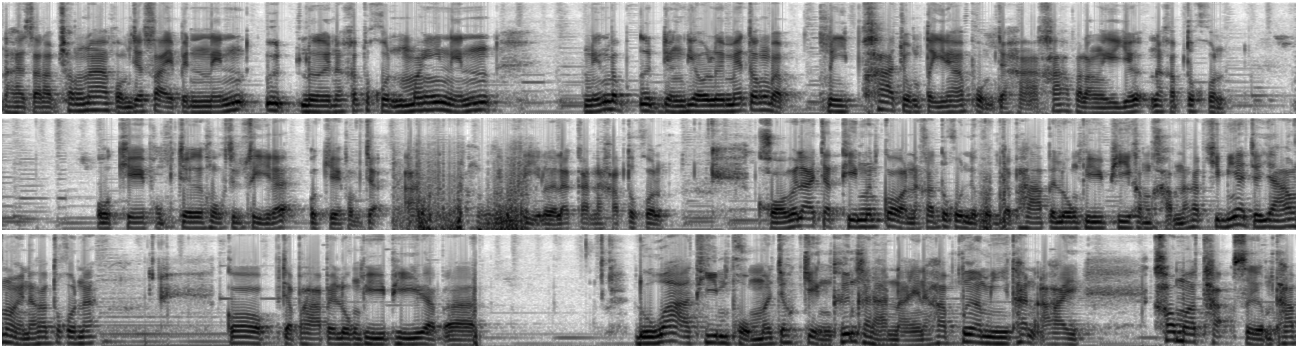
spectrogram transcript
นะฮะสำหรับช่องหน้าผมจะใส่เป็นเน้นอึดเลยนะครับ ทุกคนไม่เน้น เน้นแบบอึดอย่างเดียวเลย ไม่ต้องแบบมีค่าโจมตีนะครับ ผมจะหาค่าพลังเยอะๆนะครับ ทุกคนโอเค ผมเจอ 64 แล้ว โอเค ผมจะอัด64 เลยแล้วกันนะครับ ทุกคน ขอเวลาจัดทีมกันก่อนนะครับทุกคนเดี๋ยวผมจะพาไปลง PVP ขำๆนะครับคลิปนี้อาจจะยาวหน่อยนะครับทุกคนนะก็จะพาไปลง PVP แบบดูว่าทีมผมมันจะเก่งขึ้นขนาดไหนนะครับ เมื่อมีท่านไอเข้ามาเสริมทัพ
